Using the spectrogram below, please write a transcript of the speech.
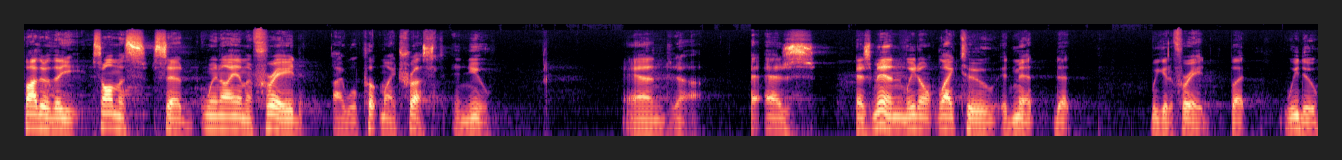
Father, the psalmist said, When I am afraid, I will put my trust in you. And uh, as, as men, we don't like to admit that we get afraid, but we do.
